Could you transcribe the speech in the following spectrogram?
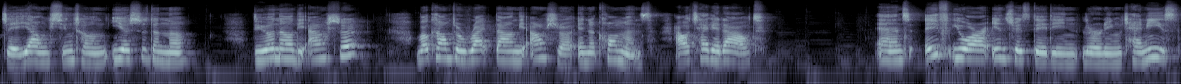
怎样形成夜市的呢？Do you know the answer? Welcome to write down the answer in the comments. I'll check it out. And if you are interested in learning Chinese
